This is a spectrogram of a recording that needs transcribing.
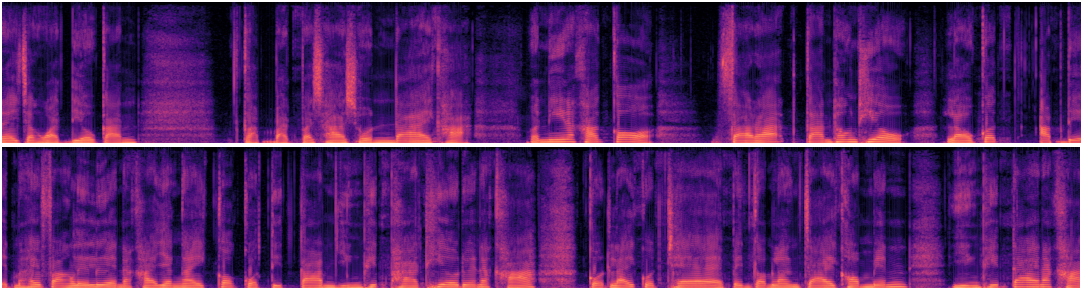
ในจังหวัดเดียวกัน กับบัตรประชาชนได้ค่ะ วันนี้นะคะก็ สาระการท่องเที่ยว เราก็อัปเดตมาให้ฟังเรื่อยๆนะคะ ยังไงก็กดติดตามหญิงพิษพาเที่ยวด้วยนะคะ กดไลค์กดแชร์ เป็นกำลังใจคอมเมนต์หญิงพิษได้นะคะ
